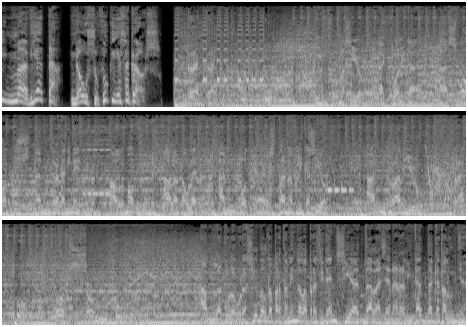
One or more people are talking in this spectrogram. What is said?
immediata! Nou Suzuki S-Cross. RAC, RAC, Informació, actualitat, esports, entreteniment, al mòbil, a la tauleta, en podcast, en aplicació, en ràdio, RAC1. Tots som un. Amb la col·laboració del Departament de la Presidència de la Generalitat de Catalunya.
